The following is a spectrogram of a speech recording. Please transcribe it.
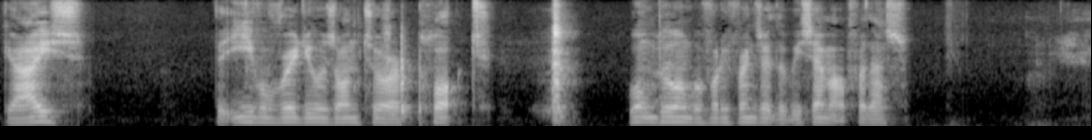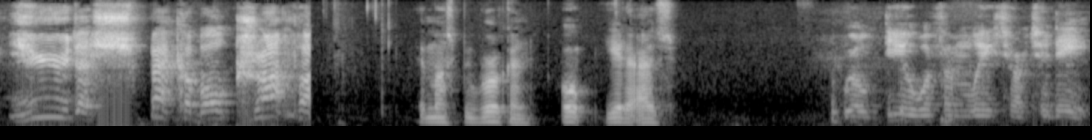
Guys, the evil radio is onto our plot. Won't be long before he finds out that we set him up for this. You despicable crapper! It must be broken. Oh, here it is. We'll deal with him later today.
